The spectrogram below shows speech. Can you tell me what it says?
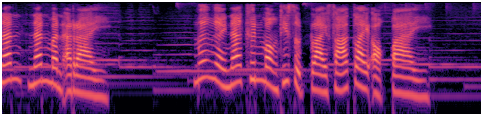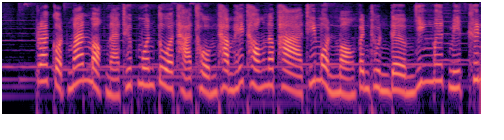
นั่น นั่นมันอะไร เมื่อเงยหน้าขึ้นมองที่สุดปลายฟ้าไกลออกไป ปรากฏม่านหมอกหนาทึบม้วนตัวถาโถมทำให้ท้องนภาที่หม่นหมองเป็นทุนเดิมยิ่งมืดมิดขึ้น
